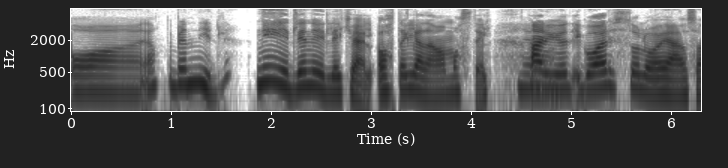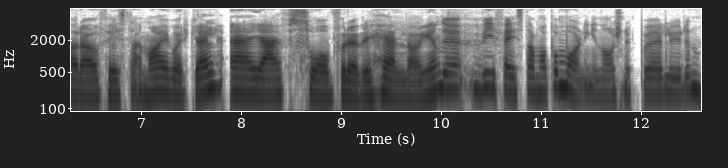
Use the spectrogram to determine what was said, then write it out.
Og ja, det ble nydelig. Nydelig, nydelig kveld. Åh, det gleder jeg meg masse til. Ja. Herregud, i går så lå jeg og Sara og facetima i går kveld. Eh, jeg sov for øvrig hele dagen. Du, vi facetima på morgenen og snuppeluren.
